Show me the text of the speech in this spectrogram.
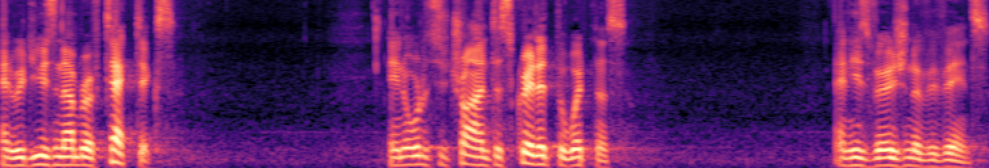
And we'd use a number of tactics in order to try and discredit the witness and his version of events.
